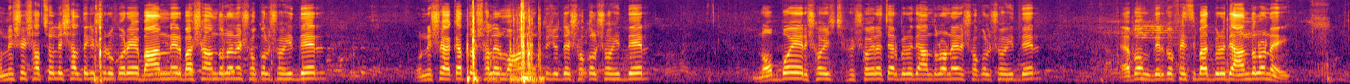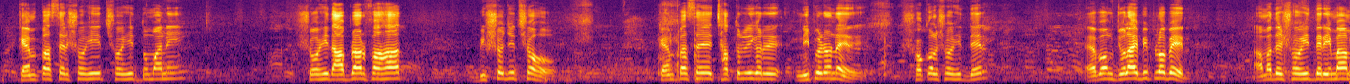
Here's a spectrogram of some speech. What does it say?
উনিশশো সাতচল্লিশ সাল থেকে শুরু করে বায়ান্নের ভাষা আন্দোলনের সকল শহীদদের, উনিশশো একাত্তর সালের মহান মুক্তিযুদ্ধের সকল শহীদদের, নব্বইয়ের স্বৈরাচার বিরোধী আন্দোলনের সকল শহীদদের এবং দীর্ঘ ফেসিবাদ বিরোধী আন্দোলনে ক্যাম্পাসের শহীদ শহীদ তুমানি শহীদ আবরার ফাহাদ, বিশ্বজিৎ সহ ক্যাম্পাসে ছাত্রলীগের নিপীড়নের সকল শহীদদের এবং জুলাই বিপ্লবের আমাদের শহীদদের ইমাম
